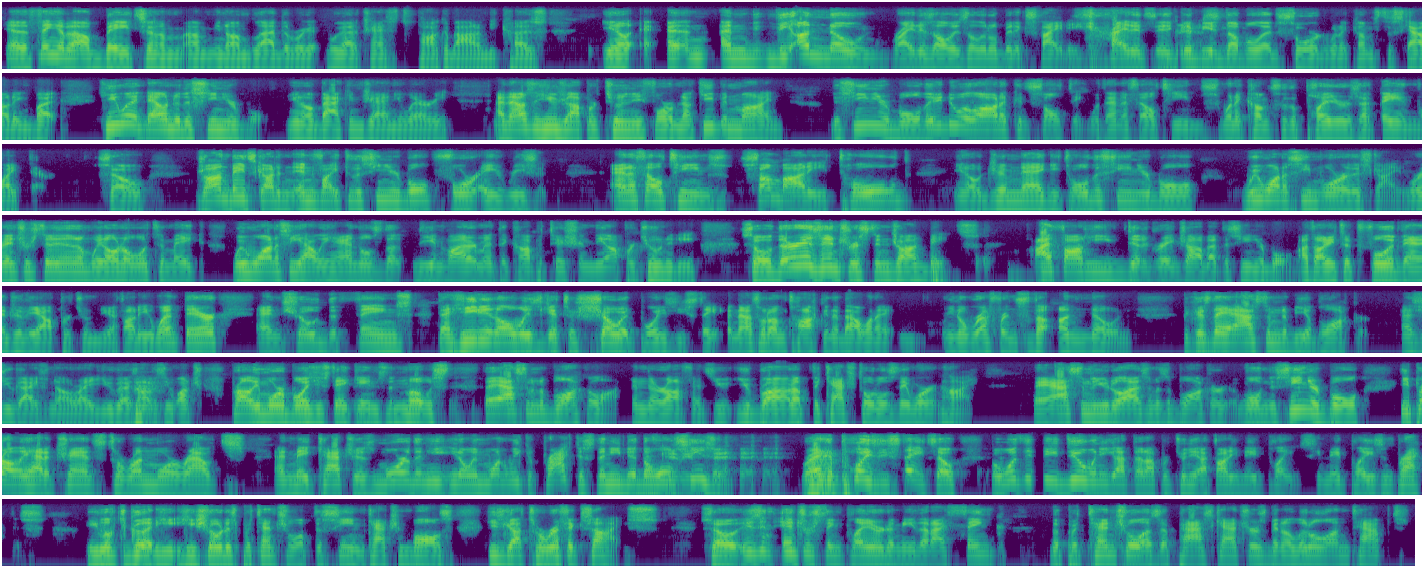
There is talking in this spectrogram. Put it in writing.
Yeah, the thing about Bates, and I'm, I'm you know I'm glad that we we got a chance to talk about him because you know, and and the unknown, right, is always a little bit exciting, right? It's it could be a double edged sword when it comes to scouting. But he went down to the Senior Bowl, you know, back in January, and that was a huge opportunity for him. Now, keep in mind, the Senior Bowl, they do a lot of consulting with NFL teams when it comes to the players that they invite there. So, John Bates got an invite to the Senior Bowl for a reason. NFL teams, somebody told, you know, Jim Nagy told the Senior Bowl, we want to see more of this guy. We're interested in him. We don't know what to make. We want to see how he handles the, the environment, the competition, the opportunity. So there is interest in John Bates. I thought he did a great job at the Senior Bowl. I thought he took full advantage of the opportunity. I thought he went there and showed the things that he didn't always get to show at Boise State. And that's what I'm talking about when I, you know, reference the unknown because they asked him to be a blocker, as you guys know, right? You guys hmm. obviously watch probably more Boise State games than most. They asked him to block a lot in their offense. You you brought up the catch totals; they weren't high. They asked him to utilize him as a blocker. Well, in the Senior Bowl, he probably had a chance to run more routes and make catches more than he, you know, in one week of practice than he did the whole season, right? At Boise State. So, but what did he do when he got that opportunity? I thought he made plays. He made plays in practice. He looked good. He, he showed his potential up the seam, catching balls. He's got terrific size. So he's an interesting player to me that I think the potential as a pass catcher has been a little untapped.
